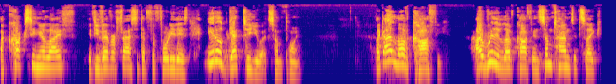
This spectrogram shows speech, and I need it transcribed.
a crux in your life. If you've ever fasted that for 40 days, it'll get to you at some point. Like, I love coffee. I really love coffee. And sometimes it's like,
